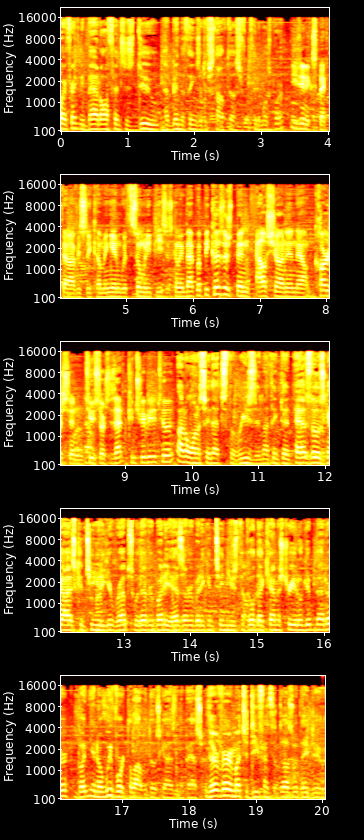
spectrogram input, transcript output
quite frankly, bad offenses do have been the things that have stopped us for the most part. You didn't expect that, obviously, coming in with so many pieces coming back, but because there's been Alshon in and out, Carson, two starts, has that contributed to it? I don't want to say that's the reason. I think that as those guys continue to get reps with everybody, as everybody continues to build that chemistry, it'll get better. But, you know, we've worked a lot with those guys in the past. They're very much a defense that does what they do.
